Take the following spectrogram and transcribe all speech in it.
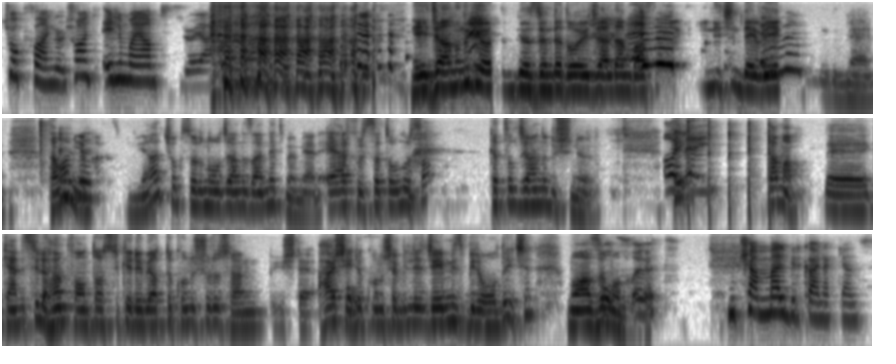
çok fan gör. Şu an elim ayağım titriyor yani. Heyecanını gördüm gözünde Doğu Yücel'den bahsetmek. Onun için devreye evet. girdim yani. Tamam Evet. yaparız ya. Çok sorun olacağını zannetmiyorum yani. Eğer fırsat olursa katılacağını düşünüyorum. Oley. Tamam. Ee, kendisiyle hem fantastik edebiyatta konuşuruz hem işte her şeyde konuşabileceğimiz biri olduğu için muazzam Of, olur. evet. Mükemmel bir kaynak kendisi.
